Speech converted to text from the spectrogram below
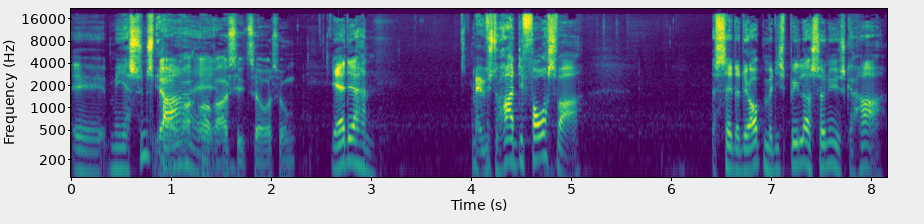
Øh, men jeg synes ja, bare... og, og Rasic er også ung. Ja, det er han. Men hvis du har det forsvar, sætter det op med de spillere, Sønderjyske har,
